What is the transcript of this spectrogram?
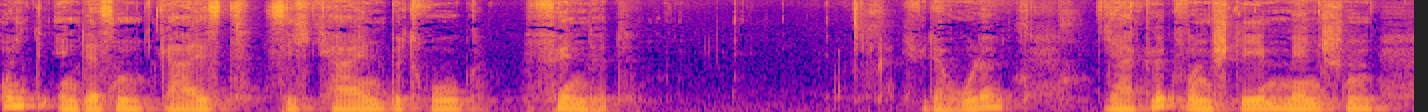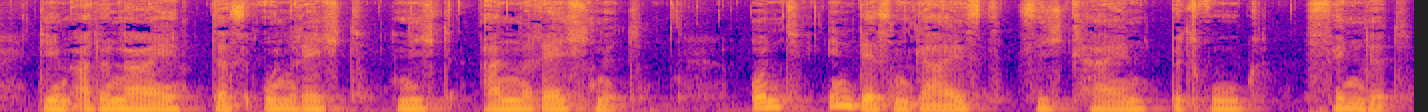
und in dessen Geist sich kein Betrug findet. Ich wiederhole, ja Glückwunsch dem Menschen, dem Adonai das Unrecht nicht anrechnet und in dessen Geist sich kein Betrug findet.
